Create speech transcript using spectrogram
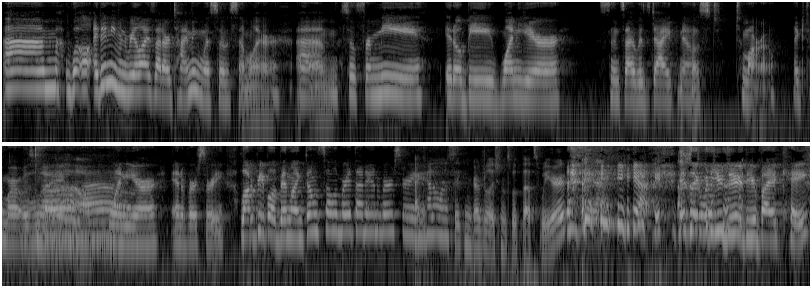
Um, well, I didn't even realize that our timing was so similar. Um, so for me, it'll be one year since I was diagnosed tomorrow. Like tomorrow is my one year anniversary. A lot of people have been like, don't celebrate that anniversary. I kind of want to say congratulations, but that's weird. yeah. It's like, what do you do? Do you buy a cake?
